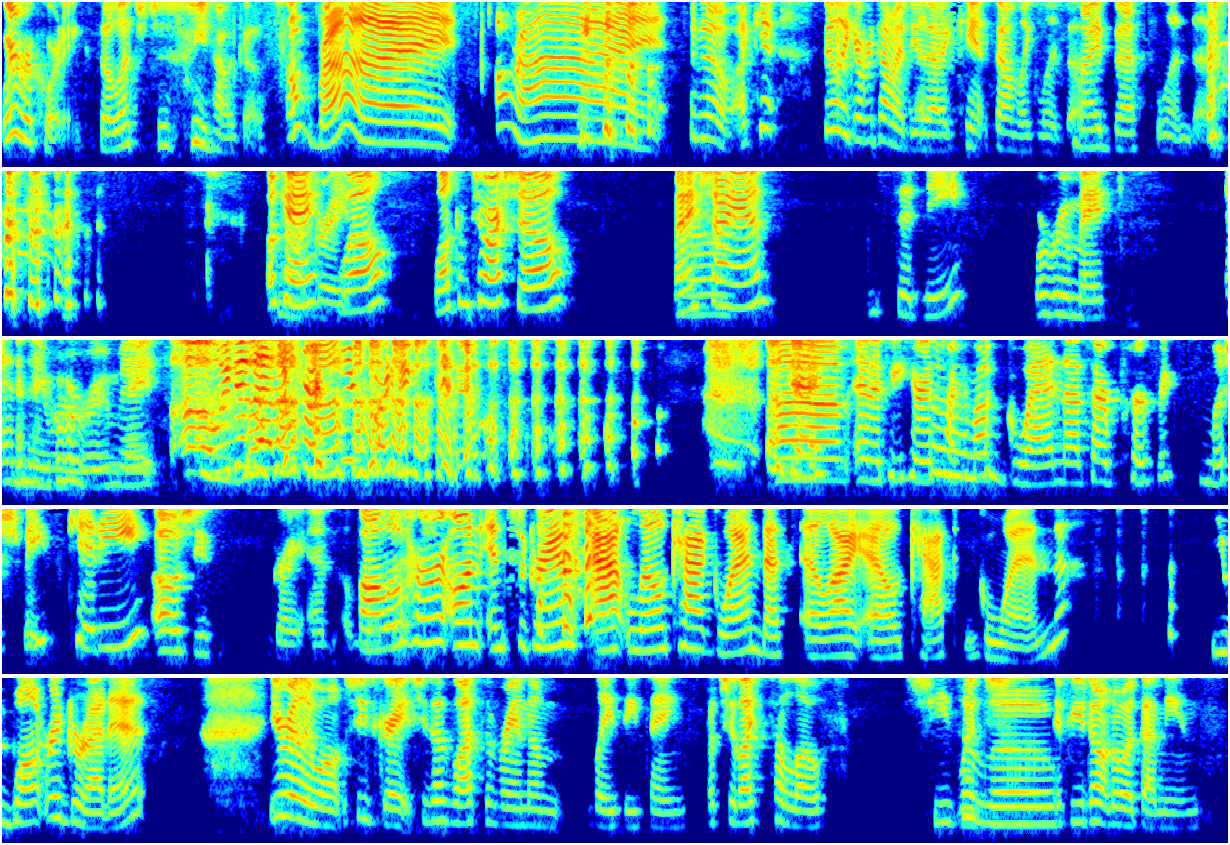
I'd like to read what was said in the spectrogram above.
We're recording, so let's just see how it goes. All right. All right. I know. I can't I feel like every time I do that, I That's can't sound like Linda. My best Linda. okay, great. well, welcome to our show. My name's Cheyenne. I'm Sydney. We're roommates. And, they were roommates. Oh, we did that in the first recording, too. Okay. Um, and if you hear us talking about Gwen, that's our perfect smush face kitty. oh, she's great and Follow her on Instagram at Lil Cat Gwen. That's L I L Cat Gwen. You won't regret it. You really won't. She's great. She does lots of random lazy things, but she likes to loaf. She's Which, a low. If you don't know what that means,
